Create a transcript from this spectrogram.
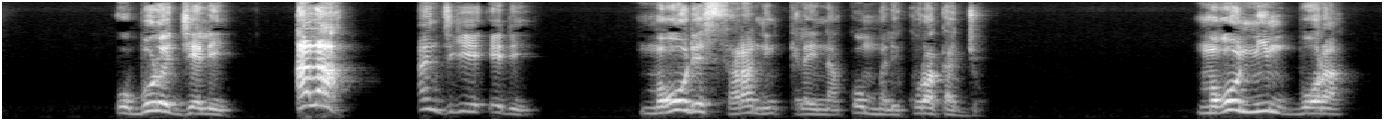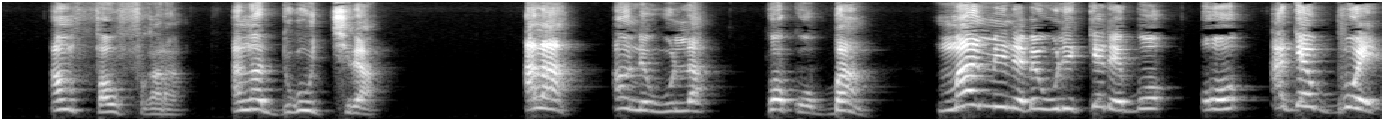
o bolo jɛli ala an jigi ye e de mɔgɔw de sara nin kɛlɛ in na ko mali kura ka jɔ mɔgɔw ni bɔra an faw fagara. An ka duguw cira ala anw de wulila ko k'o ban maa min de bɛ wuli ke de bɔ o hakɛ bɔ yen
